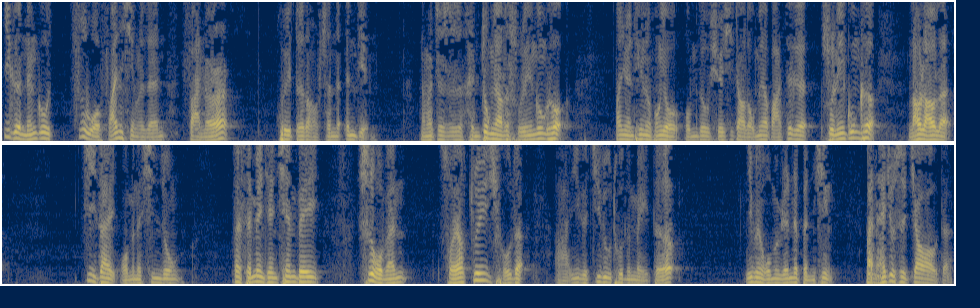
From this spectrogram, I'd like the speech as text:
一个能够自我反省的人，反而会得到神的恩典。那么这是很重要的属灵功课。但愿听众朋友，我们都学习到了，我们要把这个属灵功课牢牢的记在我们的心中，在神面前谦卑，是我们所要追求的啊一个基督徒的美德。因为我们人的本性本来就是骄傲的，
